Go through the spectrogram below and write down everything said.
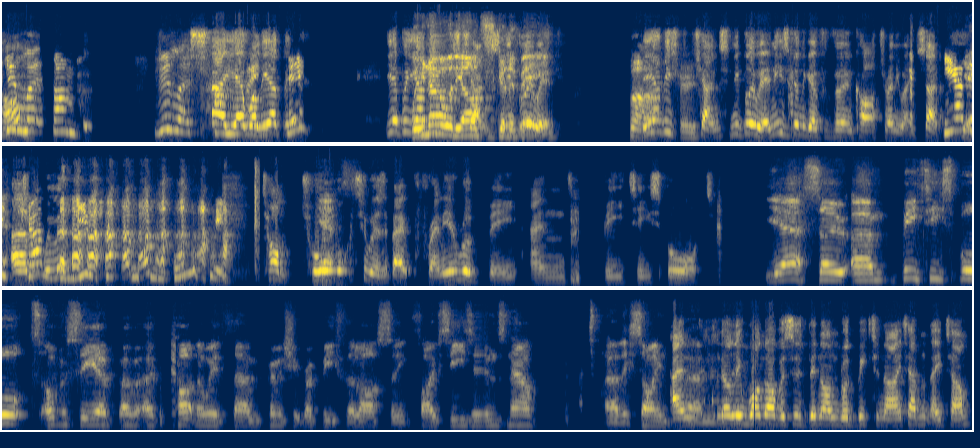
You didn't let Sam. You didn't let Ah, Sam. yeah, well, say he had the- it. Yeah, but he Well, had you know what his the chance answer's and going he to blew be. it. Well, he had his true. chance and he blew it, and he's going to go for Vern Carter anyway. So, He had his Um, chance. move- you fucking forced him. Tom, talk Yes. to us about Premier Rugby and BT Sport. Yeah, so um, BT Sports, obviously a, a, a partner with um, Premiership Rugby for the last, I think, five seasons now. Uh, they signed. And, um, and only one of us has been on Rugby tonight, haven't they, Tom?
